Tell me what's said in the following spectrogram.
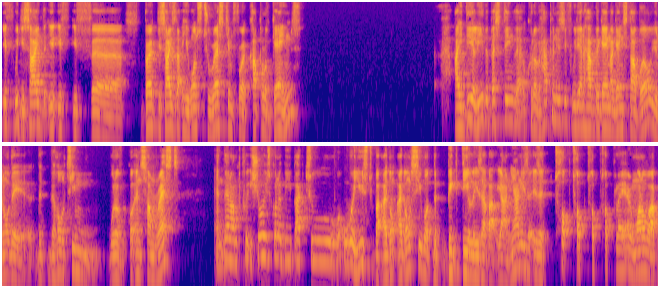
if we decide if if uh, Berg decides that he wants to rest him for a couple of games, ideally the best thing that could have happened is if we didn't have the game against Stubwell, you know, the, the the whole team would have gotten some rest and then I'm pretty sure he's going to be back to what we're used to. But I don't, I don't see what the big deal is about Jan. Jan is a, is a top, top, top, top player and one of our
